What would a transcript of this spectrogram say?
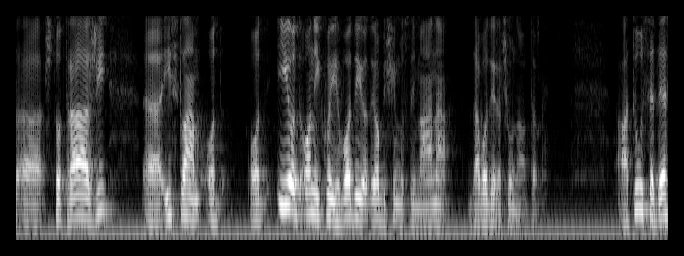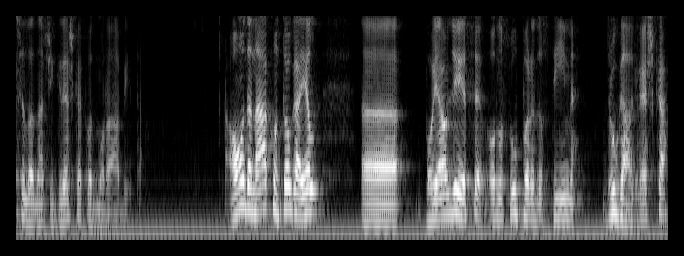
eh, što, traži islam od, od, i od onih koji ih vodi od običnih muslimana da vodi računa o tome. A tu se desila znači greška kod Murabita. A onda nakon toga jel, pojavljuje se, odnosno uporedo s time, druga greška,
